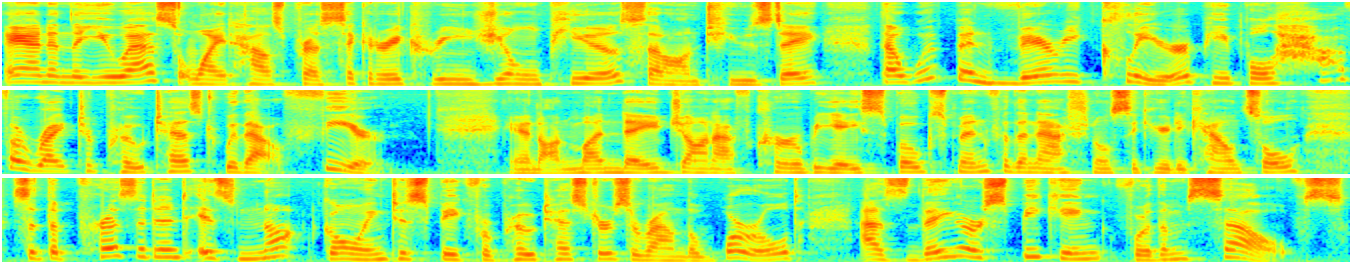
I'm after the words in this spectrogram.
And in the U.S., White House Press Secretary Karine Jean-Pierre said on Tuesday that we've been very clear people have a right to protest without fear. And on Monday, John F. Kirby, a spokesman for the National Security Council, said the president is not going to speak for protesters around the world as they are speaking for themselves.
